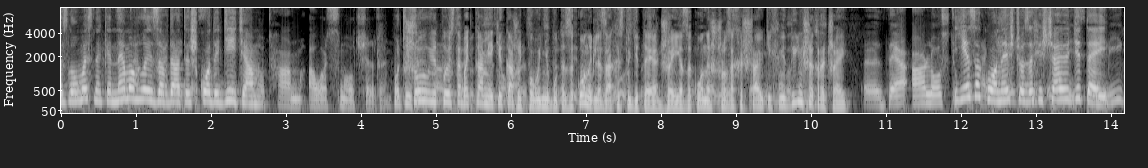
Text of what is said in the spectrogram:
зловмисники не могли завдати шкоди дітям. Що ви відповісте батькам, які кажуть, повинні бути закони для захисту дітей, адже є закони, що захищають їх від інших речей. Є закони, що захищають дітей.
